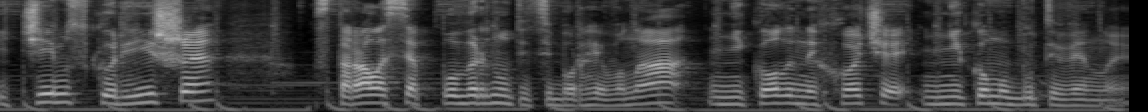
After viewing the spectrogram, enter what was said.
І чим скоріше старалася повернути ці борги, вона ніколи не хоче нікому бути винною.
